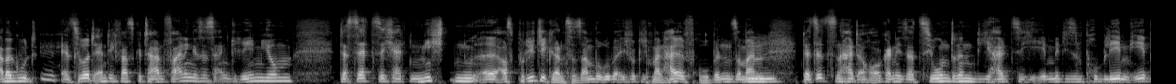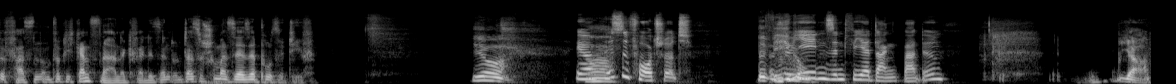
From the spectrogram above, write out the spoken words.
Aber gut, mhm. es wird endlich was getan. Vor allen Dingen ist es ein Gremium, das setzt sich halt nicht nur äh, aus Politikern zusammen, worüber ich wirklich mal heilfroh bin, sondern mhm. da sitzen halt auch Organisationen drin, die halt sich eben mit diesen Problemen eh befassen und wirklich ganz nah an der Quelle sind. Und das ist schon mal sehr, sehr positiv. Ja. Ja, ah. ist ein Fortschritt. Bewegung. Für jeden sind wir ja dankbar, ne? Ja.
